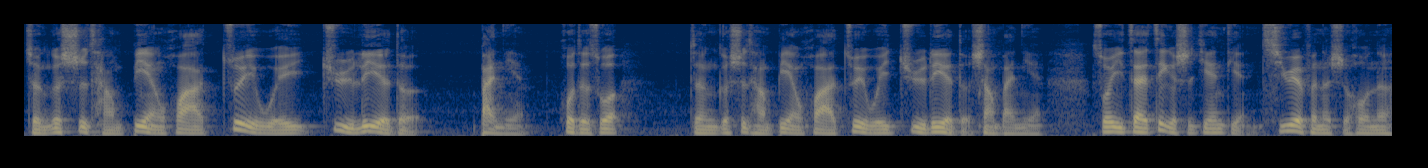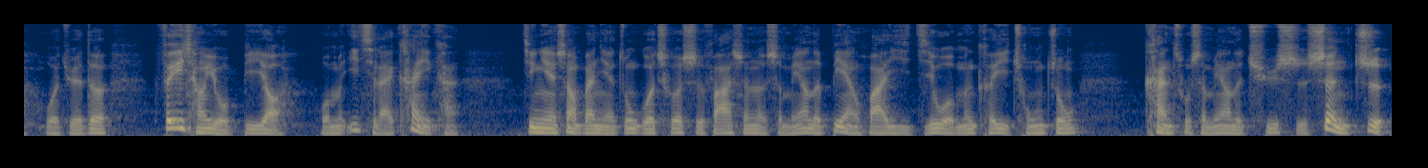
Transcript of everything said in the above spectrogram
整个市场变化最为剧烈的半年，或者说整个市场变化最为剧烈的上半年。所以在这个时间点，七月份的时候呢，我觉得非常有必要，我们一起来看一看今年上半年中国车市发生了什么样的变化，以及我们可以从中。看出什么样的趋势，甚至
